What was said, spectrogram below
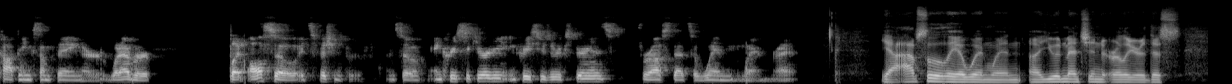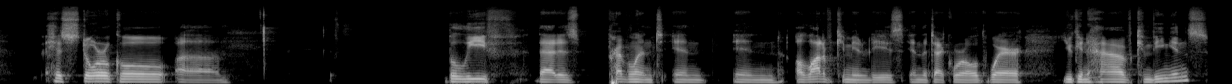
copying something or whatever, but also it's phishing proof. And so increased security, increased user experience. For us, that's a win-win, right? Yeah, absolutely a win-win. Uh, you had mentioned earlier this historical uh, belief that is prevalent in in a lot of communities in the tech world where you can have convenience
